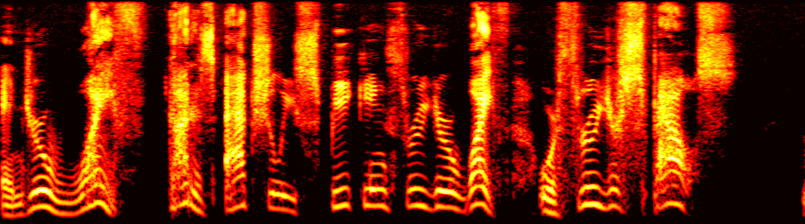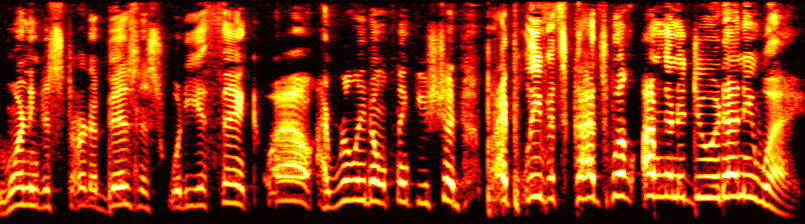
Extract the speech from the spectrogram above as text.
and your wife God is actually speaking through your wife or through your spouse. You're wanting to start a business. What do you think? Well, I really don't think you should, but I believe it's God's will. I'm going to do it anyway.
